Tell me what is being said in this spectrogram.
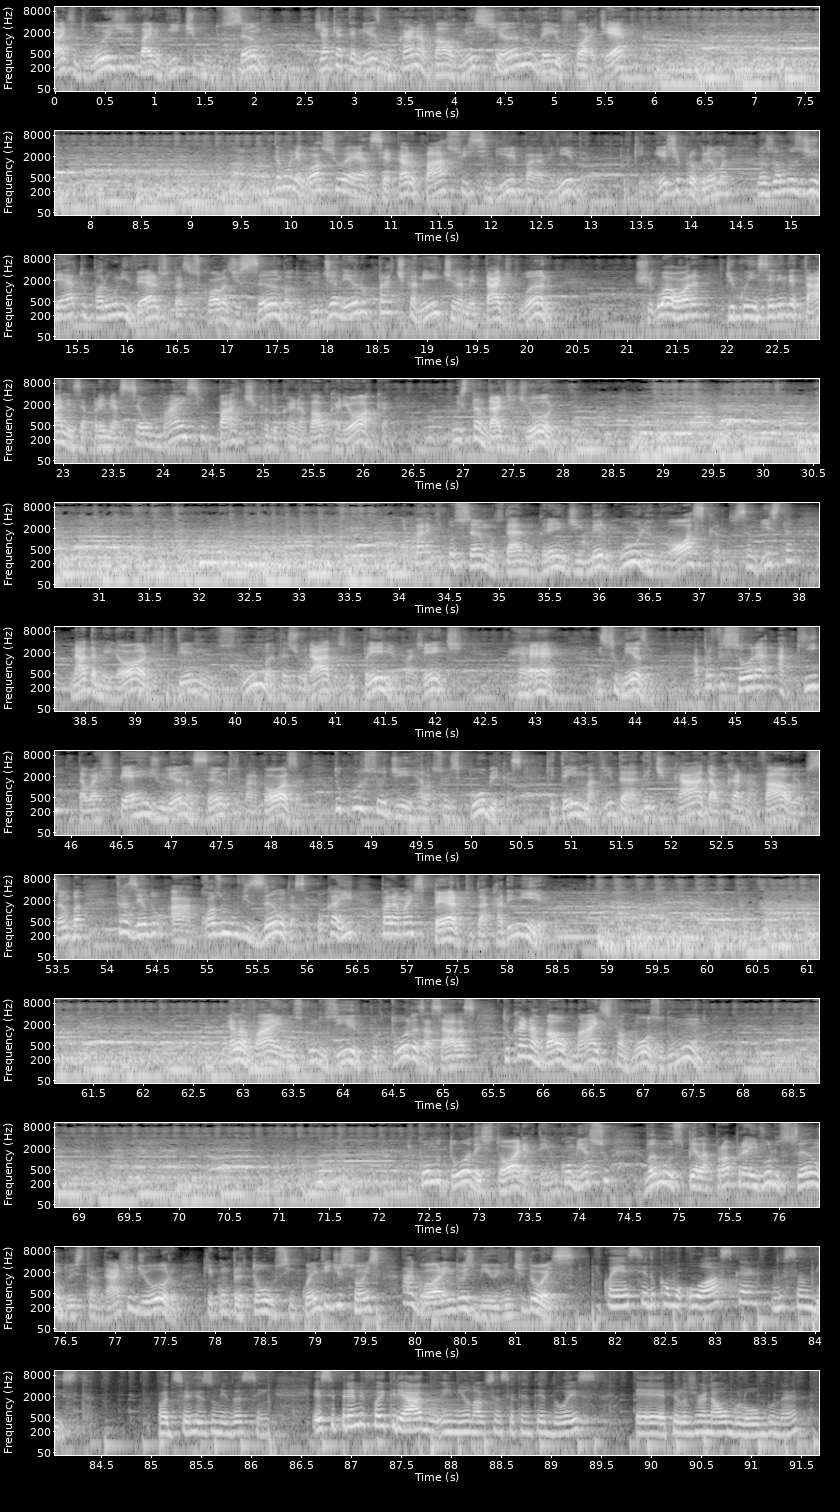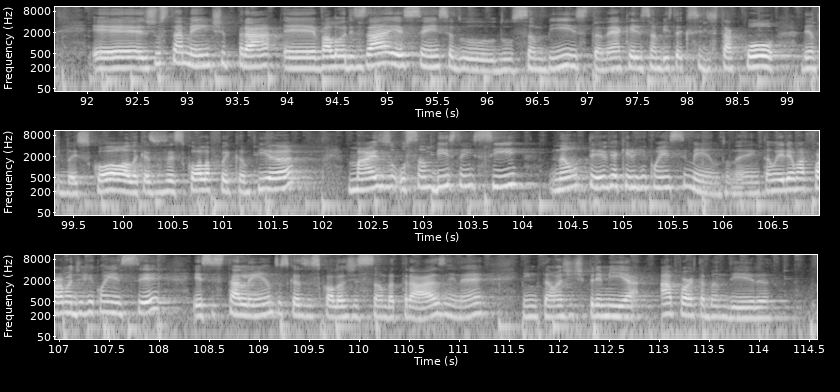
arte de hoje vai no ritmo do samba, já que até mesmo o carnaval neste ano veio fora de época. Então o negócio é acertar o passo e seguir para a avenida, porque neste programa nós vamos direto para o universo das escolas de samba do Rio de Janeiro praticamente na metade do ano. Chegou a hora de conhecer em detalhes a premiação mais simpática do Carnaval Carioca, o Estandarte de Ouro. E para que possamos dar um grande mergulho no Oscar do sambista, nada melhor do que termos uma das juradas do prêmio com a gente. É, isso mesmo, a professora aqui da UFPR Juliana Santos Barbosa, do curso de Relações Públicas, que tem uma vida dedicada ao carnaval e ao samba, trazendo a cosmovisão da Sapucaí para mais perto da academia. Ela vai nos conduzir por todas as salas do carnaval mais famoso do mundo. Como toda história tem um começo, vamos pela própria evolução do Estandarte de Ouro, que completou 50 edições agora em 2022. É conhecido como o Oscar do sambista. Pode ser resumido assim. Esse prêmio foi criado em 1972 é, pelo jornal o Globo, né? é, justamente para é, valorizar a essência do, do, sambista, né? aquele sambista que se destacou dentro da escola, que às vezes a escola foi campeã, mas o sambista em si não teve aquele reconhecimento. Né? Então ele é uma forma de reconhecer esses talentos que as escolas de samba trazem. Né? Então a gente premia a porta-bandeira,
